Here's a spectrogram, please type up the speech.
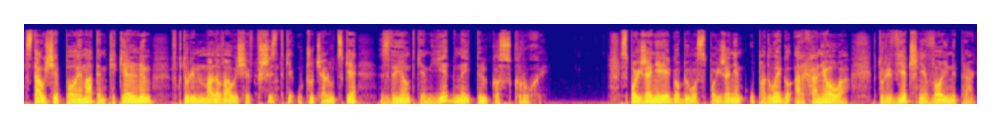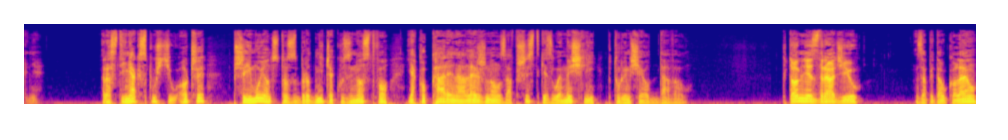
stał się poematem piekielnym, w którym malowały się wszystkie uczucia ludzkie, z wyjątkiem jednej tylko skruchy. Spojrzenie jego było spojrzeniem upadłego archanioła, który wiecznie wojny pragnie. Rastiniak spuścił oczy, przyjmując to zbrodnicze kuzynostwo jako karę należną za wszystkie złe myśli, którym się oddawał. Kto mnie zdradził? Zapytał Kolę,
